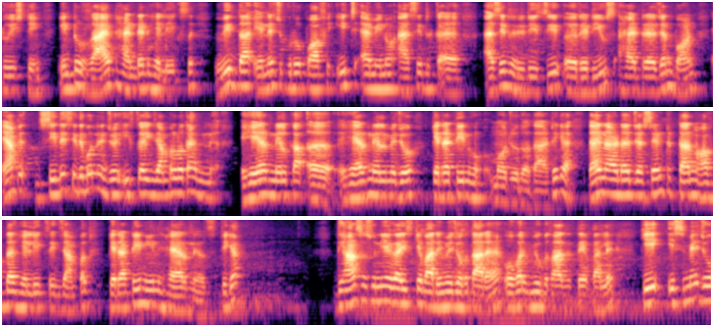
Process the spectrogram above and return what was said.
twisting into right handed helix with the NH group of each amino acid acid reduce hydrogen bond यहाँ पे सीधे सीधे बोल रहे जो इसका एग्ज़ाम्पल होता है हेयर नेल का हेयर नेल में जो केराटिन मौजूद होता है, ठीक है? Then adjacent turn of the helix example keratin in hair nails ठीक है? ध्यान से सुनिएगा इसके बारे में जो बता रहे हैं ओवरव्यू बता देते हैं पहले कि इसमें जो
